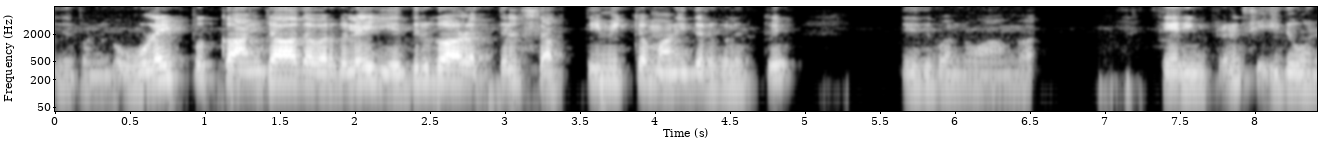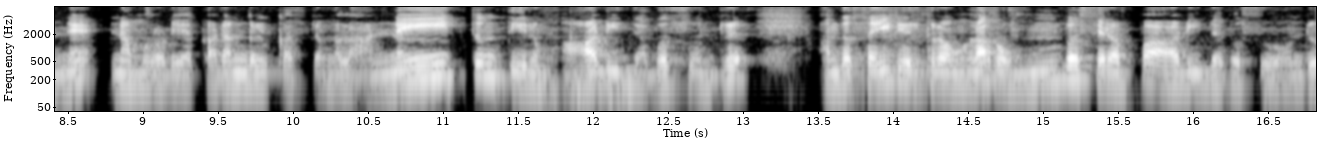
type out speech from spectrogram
இது பண்ணுங்க. உழைப்புக்கு அஞ்சாதவர்களே எதிர்காலத்தில் சக்திமிக்க மனிதர்களுக்கு இது பண்ணுவாங்க. சரிங்க ஃப்ரெண்ட்ஸ் இது ஒன்று நம்மளுடைய கடன்கள் கஷ்டங்கள் அனைத்தும் தீரும். ஆடி தபசு என்று அந்த சைடு இருக்கிறவங்களாம் ரொம்ப சிறப்பாக ஆடி தபசு ஒன்று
